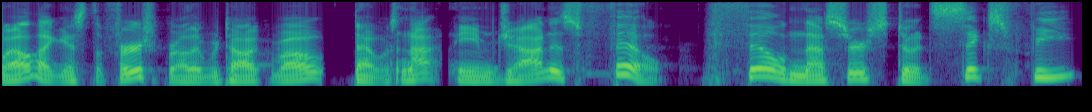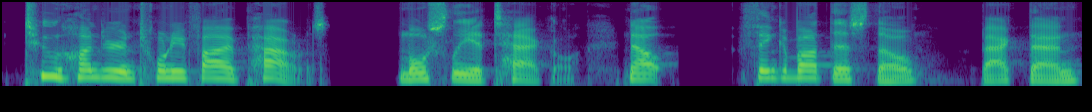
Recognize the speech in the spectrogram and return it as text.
well, I guess the first brother we talk about that was not named John is Phil. Phil Nesser stood 6 feet, 225 pounds, mostly a tackle. Now, think about this though back then,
